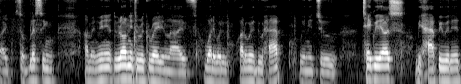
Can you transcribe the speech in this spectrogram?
Right? So blessing I mean, we need we don't need to recreate in life whatever we, whatever we do have. We need to take with us, be happy with it.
